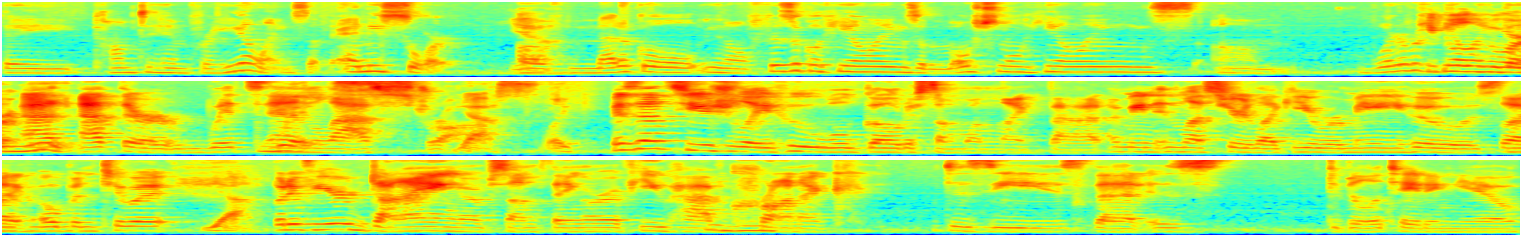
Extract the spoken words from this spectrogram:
They come to him for healings of any sort, yeah. of medical, you know, physical healings, emotional healings, um, whatever. People who are at, at their wits' wits end last straw. Yes, like because that's usually who will go to someone like that. I mean, unless you're like you or me, who is like mm-hmm. open to it. Yeah. But if you're dying of something, or if you have mm-hmm. chronic disease that is debilitating you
